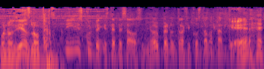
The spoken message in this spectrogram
Buenos días, López. Disculpe que esté pesado, señor, pero el tráfico estaba tarde. ¿Qué?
